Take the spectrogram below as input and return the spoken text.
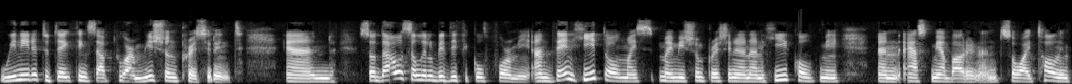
we needed to take things up to our mission president, and so that was a little bit difficult for me. And then he told my my mission president, and he called me and asked me about it, and so I told him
